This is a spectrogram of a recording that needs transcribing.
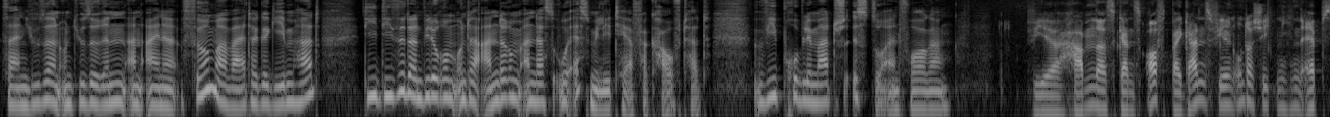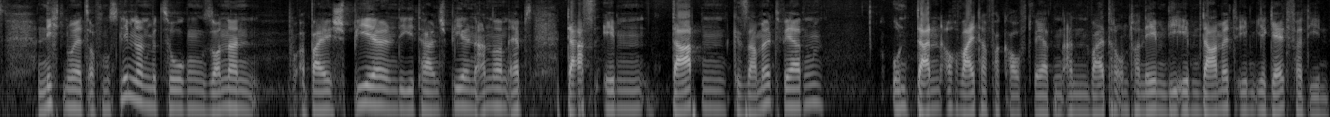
seinen Usern und Userinnen an eine Firma weitergegeben hat, die diese dann wiederum unter anderem an das US-Militär verkauft hat. Wie problematisch ist so ein Vorgang? Wir haben das ganz oft bei ganz vielen unterschiedlichen Apps, nicht nur jetzt auf Muslimen bezogen, sondern bei Spielen, digitalen Spielen, anderen Apps, dass eben Daten gesammelt werden und dann auch weiterverkauft werden an weitere Unternehmen, die eben damit eben ihr Geld verdienen.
